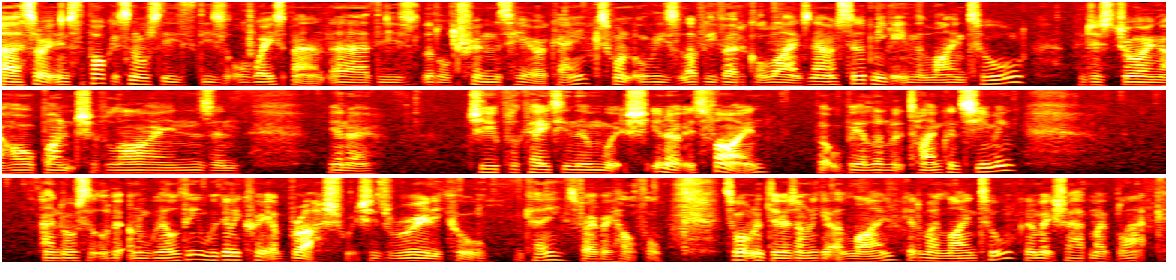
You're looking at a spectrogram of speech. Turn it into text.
uh, sorry, into the pockets and also these, these little waistband, uh, these little trims here, okay? Because we want all these lovely vertical lines. Now, instead of me getting the line tool and just drawing a whole bunch of lines and, you know, duplicating them, which, you know, is fine, but will be a little bit time consuming and also a little bit unwieldy, we're going to create a brush, which is really cool, okay? It's very, very helpful. So what I'm going to do is I'm going to get a line, go to my line tool, going to make sure I have my black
